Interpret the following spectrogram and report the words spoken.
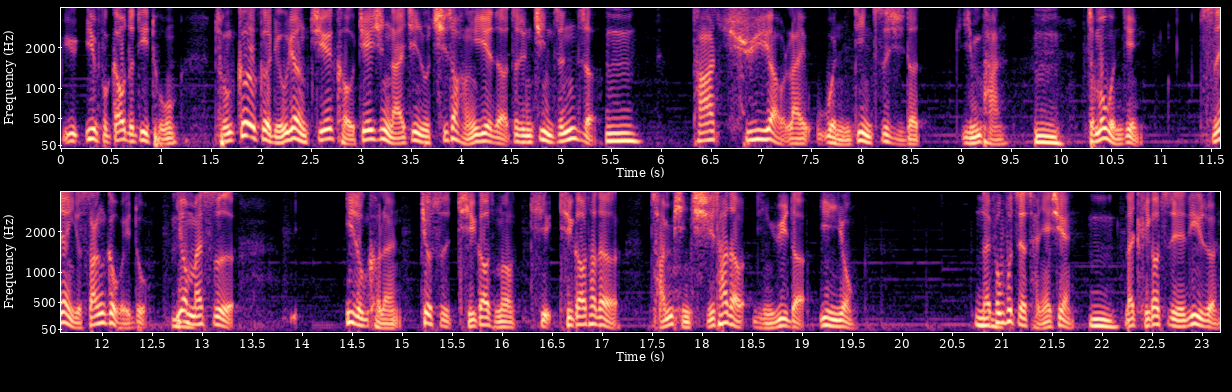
应应付高德地图，从各个流量接口接进来，进入汽车行业的这种竞争者，嗯，它需要来稳定自己的营盘。嗯，怎么稳定？实际上有三个维度，要么是一种可能就是提高什么提提高它的。产品其他的领域的应用，来丰富自己的产业线，嗯，来提高自己的利润，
